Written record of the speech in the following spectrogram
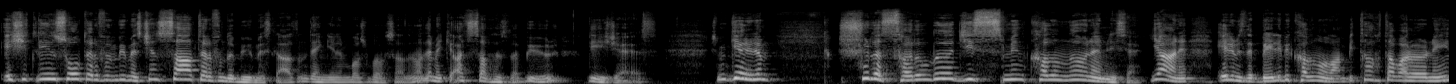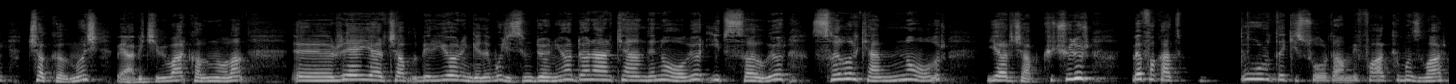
Eşitliğin sol tarafının büyümesi için sağ tarafın da büyümesi lazım. Dengenin bozulması adına. Demek ki açısal hızla büyür diyeceğiz. Şimdi gelelim şurada sarıldığı cismin kalınlığı önemliyse yani elimizde belli bir kalın olan bir tahta var örneğin çakılmış veya bir çivi var kalınlığı olan e, R yarıçaplı bir yörüngede bu cisim dönüyor. Dönerken de ne oluyor? İp sarılıyor. Sarılırken ne olur? Yarıçap küçülür ve fakat buradaki sorudan bir farkımız var.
